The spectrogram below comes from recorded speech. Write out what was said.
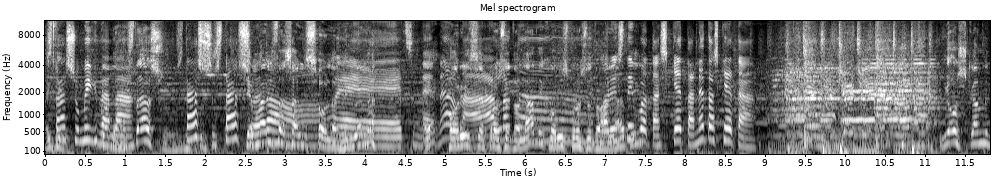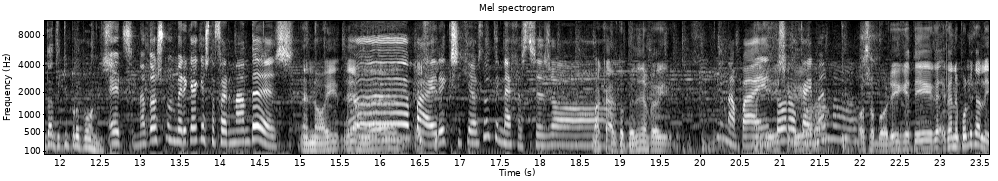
Στάσου μίγδαλα. Κοντά, στάσου. Στάσου, στάσου. Και μάλιστα εδώ. σαλισόλα, Ε, Μίγδαλα. Έτσι, ναι. Ε, ναι, χωρίς, μα, ε, πρόσθετο άλλα τα- λάδι, χωρίς πρόσθετο Χωρίς αλάτι. τίποτα. Σκέτα, ναι, τα σκέτα. Για όσους κάνουν εντατική προπόνηση. Έτσι, να δώσουμε μερικά και στο Φερνάντες. Εννοεί. ε, ε, πάει, έχει- ρίξει χιαστού, την έχασε τη σεζόν. Μακάρι το παιδί να βγει- Τι να να πάει, γυρίσει τώρα ο γρήγορα καημένος. Όσο μπορεί, γιατί έκανε πολύ καλή.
